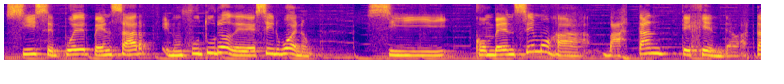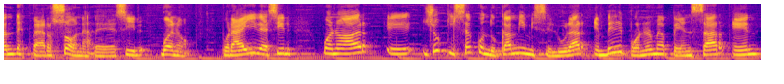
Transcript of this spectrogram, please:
sí se puede pensar en un futuro de decir, bueno, si convencemos a bastante gente, a bastantes personas de decir, bueno, por ahí decir, bueno, a ver, eh, yo quizá cuando cambie mi celular, en vez de ponerme a pensar en,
